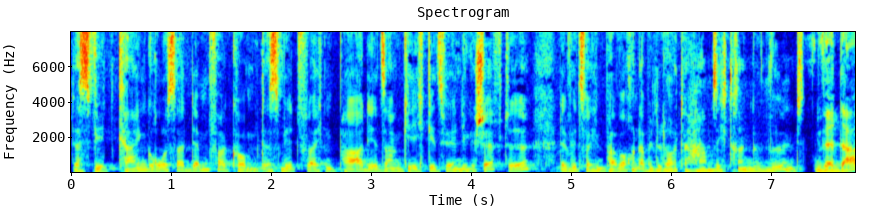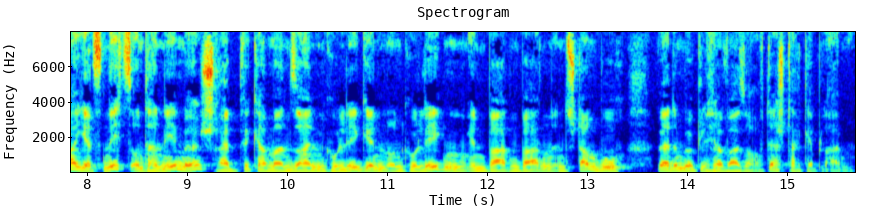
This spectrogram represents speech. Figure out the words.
Das wird kein großer Dämpfer kommen. Das wird vielleicht ein paar, die jetzt sagen, okay, ich gehe jetzt wieder in die Geschäfte. Da wird es vielleicht ein paar Wochen, aber die Leute haben sich dran gewöhnt. Wer da jetzt nichts unternehme, schreibt Wickermann seinen Kolleginnen und Kollegen in Baden-Baden ins Stammbuch, werde möglicherweise auf der Strecke bleiben.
